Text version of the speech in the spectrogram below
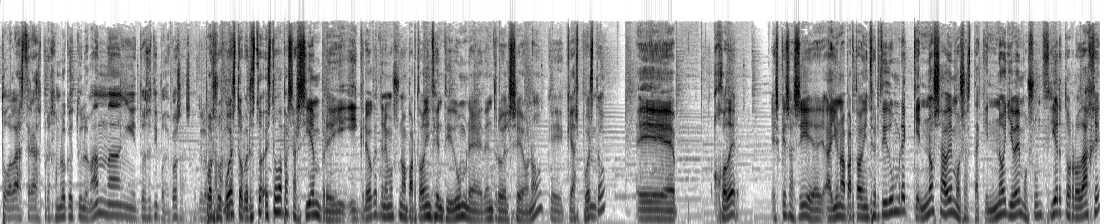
todas las tareas, por ejemplo, que tú le mandan y todo ese tipo de cosas. que tú le Por supuesto, pero esto, esto va a pasar siempre y, y creo que tenemos un apartado de incertidumbre dentro del SEO, ¿no? Que, que has puesto. Eh, joder, es que es así, eh, hay un apartado de incertidumbre que no sabemos hasta que no llevemos un cierto rodaje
